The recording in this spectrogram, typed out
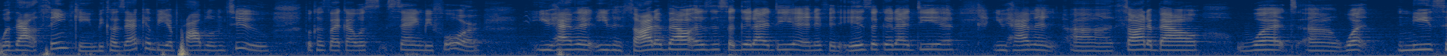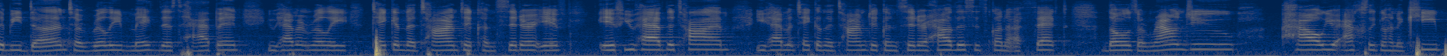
without thinking because that can be a problem too. Because, like I was saying before, you haven't even thought about is this a good idea and if it is a good idea you haven't uh, thought about what uh, what needs to be done to really make this happen. You haven't really taken the time to consider if if you have the time. You haven't taken the time to consider how this is going to affect those around you how you're actually going to keep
